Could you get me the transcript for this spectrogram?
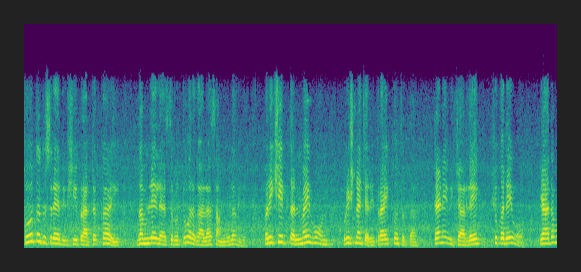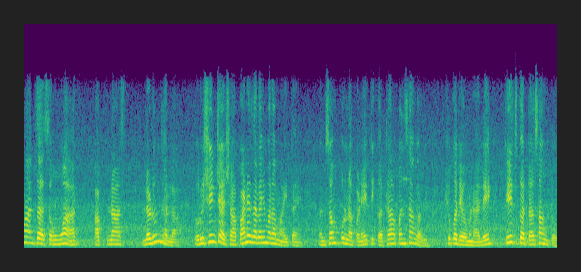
सूत दुसऱ्या दिवशी प्रातकाळी जमलेल्या ऋतुवर्गाला सांगू लागले. परीक्षित तन्मय होऊन कृष्ण चरित्र ऐकत होता. त्याने विचारले शुकदेव यादवांचा संवाद आपणास लढून झाला. तो ऋषींच्या शापाने झाला हे मला माहीत आहे. पण संपूर्णपणे ती कथा आपण सांगावी. शुकदेव म्हणाले तीच कथा सांगतो.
